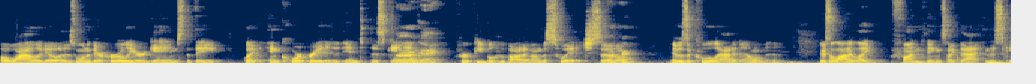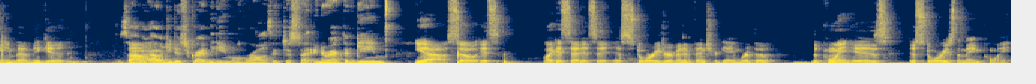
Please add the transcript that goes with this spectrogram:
a while ago. It was one of their earlier games that they like incorporated into this game Uh, okay. for people who bought it on the Switch. So Okay. it was a cool added element. There's a lot of like fun things like that in this game that make it. So, how, how would you describe the game overall? Is it just an interactive game? Yeah, so it's like I said, it's a, a story driven adventure game where the the point is the story is the main point.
